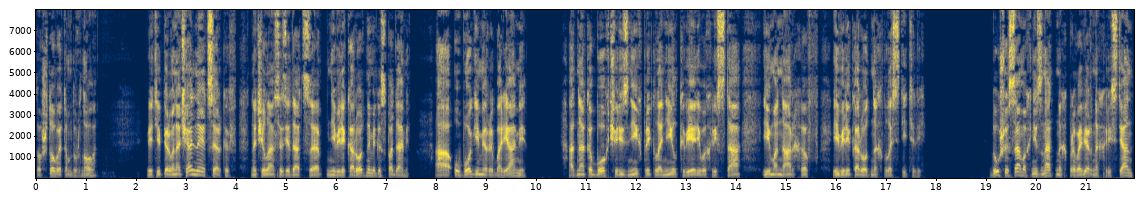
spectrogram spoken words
то что в этом дурного? Ведь и первоначальная церковь начала созидаться не великородными господами, а убогими рыбарями. Однако Бог через них преклонил к вере во Христа и монархов, и великородных властителей. Души самых незнатных правоверных христиан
